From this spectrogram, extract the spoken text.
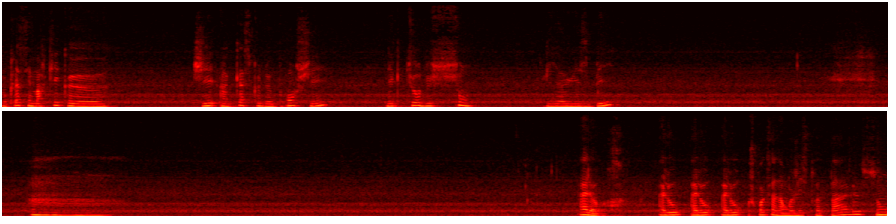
Donc là, c'est marqué que j'ai un casque de branché, lecture du son via USB. Ah. Alors, allô, allô, allô, je crois que ça n'enregistre pas le son.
